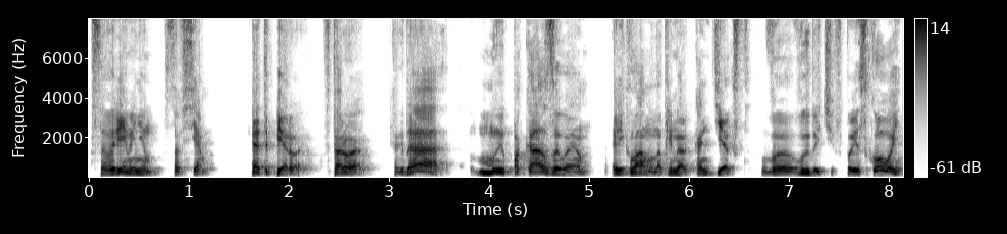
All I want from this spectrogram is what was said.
со временем совсем. Это первое. Второе. Когда мы показываем рекламу, например, контекст в выдаче в поисковой,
